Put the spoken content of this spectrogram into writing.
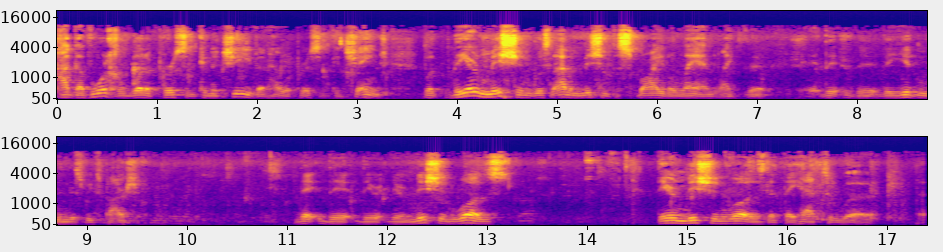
Agavurcha, what a person can achieve and how a person can change. But their mission was not a mission to spy the land like the the, the, the Yidden in this week's parsha. The, the, their, their mission was their mission was that they had to uh,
